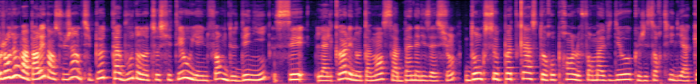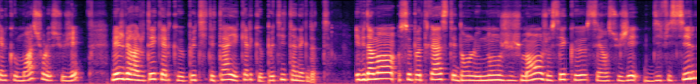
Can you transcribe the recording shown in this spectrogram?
Aujourd'hui, on va parler d'un sujet un petit peu tabou dans notre société où il y a une forme de déni, c'est l'alcool et notamment sa banalisation. Donc ce podcast reprend le format vidéo que j'ai sorti il y a quelques mois sur le sujet, mais je vais rajouter quelques petits détails et quelques petites anecdotes. Évidemment, ce podcast est dans le non-jugement, je sais que c'est un sujet difficile,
